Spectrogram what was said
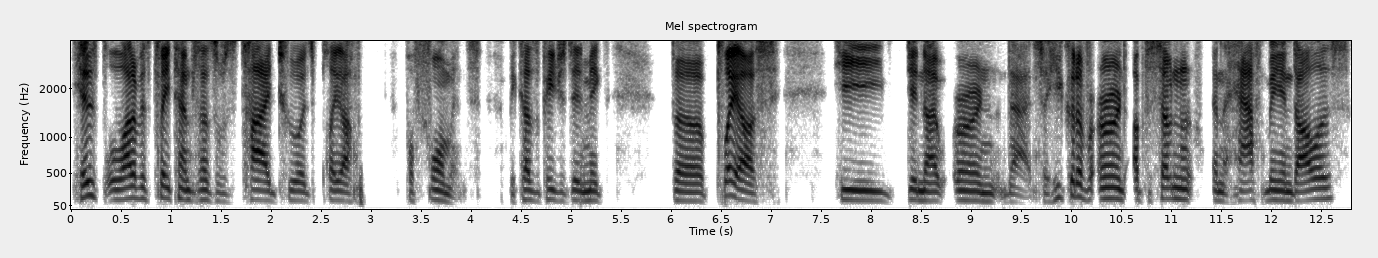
his a lot of his playtime incentives was tied towards playoff performance. Because the Patriots didn't make the playoffs, he did not earn that. So he could have earned up to seven and a half million dollars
